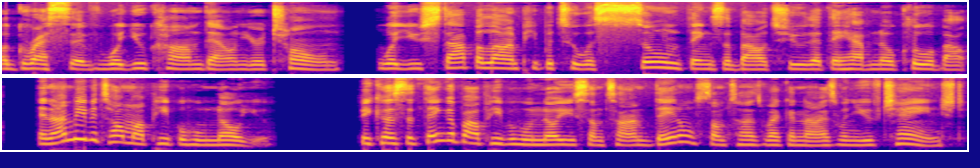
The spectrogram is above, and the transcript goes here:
aggressive, will you calm down your tone? Will you stop allowing people to assume things about you that they have no clue about? And I'm even talking about people who know you. Because the thing about people who know you sometimes, they don't sometimes recognize when you've changed.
